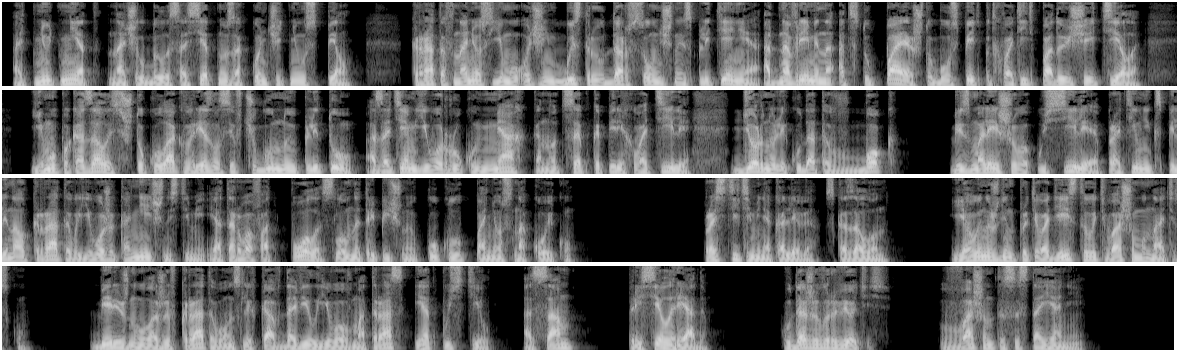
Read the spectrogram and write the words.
Отнюдь нет, начал было сосед, но закончить не успел. Кратов нанес ему очень быстрый удар в солнечное сплетение, одновременно отступая, чтобы успеть подхватить падающее тело. Ему показалось, что кулак врезался в чугунную плиту, а затем его руку мягко, но цепко перехватили, дернули куда-то в бок. Без малейшего усилия противник спеленал Кратова его же конечностями и, оторвав от пола, словно тряпичную куклу, понес на койку. «Простите меня, коллега», — сказал он. Я вынужден противодействовать вашему натиску». Бережно уложив Кратова, он слегка вдавил его в матрас и отпустил, а сам присел рядом. «Куда же вы рветесь? В вашем-то состоянии.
